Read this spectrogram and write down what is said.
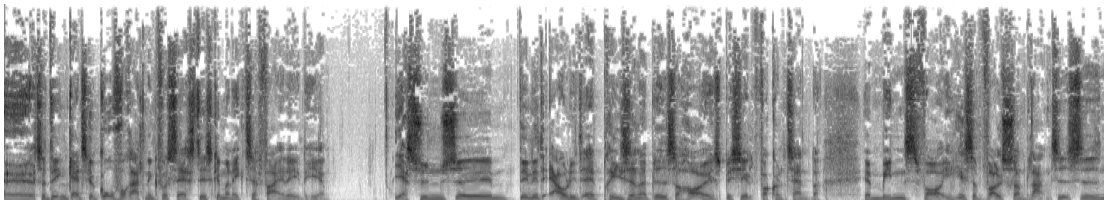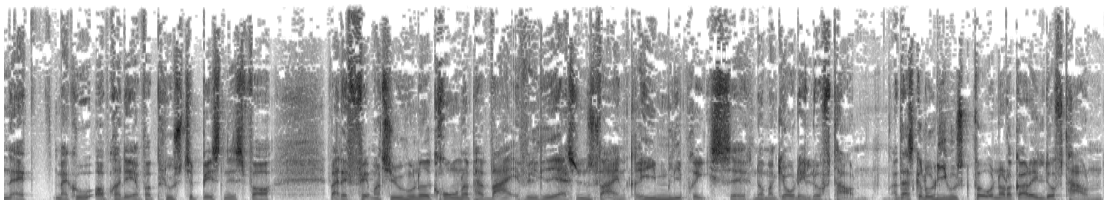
Øh, så det er en ganske god forretning for SAS, det skal man ikke tage fejl af det her. Jeg synes, øh, det er lidt ærgerligt, at priserne er blevet så høje, specielt for kontanter. Jeg mindes for ikke så voldsomt lang tid siden, at man kunne opgradere fra plus til business for, var det 2500 kroner per vej, hvilket jeg synes var en rimelig pris, øh, når man gjorde det i lufthavnen. Og der skal du lige huske på, når du gør det i lufthavnen,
